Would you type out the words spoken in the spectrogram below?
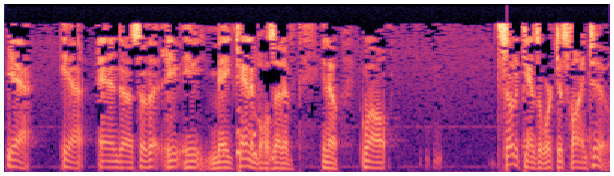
Yeah, yeah, and uh, so that he, he made cannonballs out of, you know, well, soda cans will work just fine too.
